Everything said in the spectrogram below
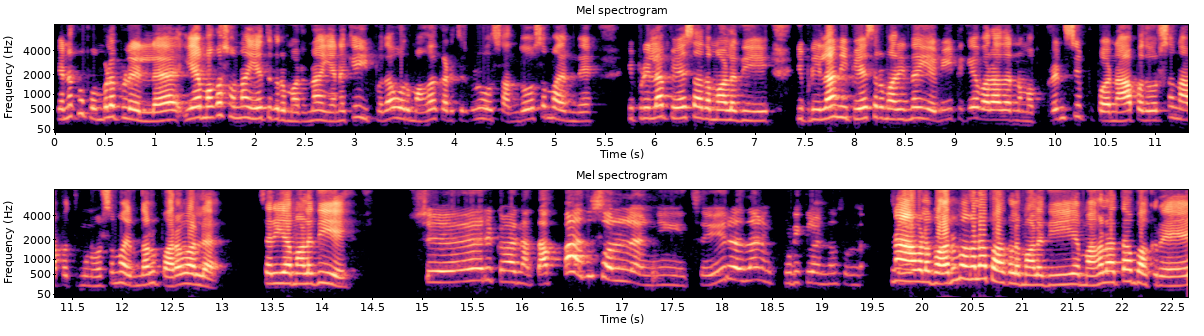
எனக்கும் பொம்பளை பிள்ளை இல்லை. என் மகன் சொன்னா ஏத்துக்கிற மாட்டேன்னா எனக்கே இப்பதான் ஒரு மகன் கிடைச்சிருக்குன்னு ஒரு சந்தோஷமா இருந்தேன். இப்படிலாம் பேசாத மாலதி. இப்படிலாம் நீ பேசுற மாதிரி இருந்தா என் வீட்டுக்கே வராத. நம்ம ஃப்ரெண்ட்ஷிப் இப்போ நாற்பது வருஷம் நாற்பத்தி மூணு வருஷமா இருந்தாலும் பரவாயில்ல சரியா மாலதி? சரிக்கா நான் தப்பா அது சொல்ல நீ செய்யறதுதான் எனக்கு பிடிக்கலன்னு தான் சொன்னேன். நான் அவளை மருமகளா பார்க்கல மாலதி. என் மகளா தான் பாக்குறேன்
